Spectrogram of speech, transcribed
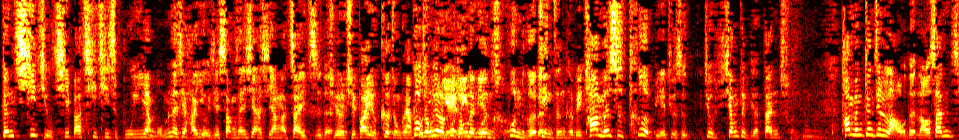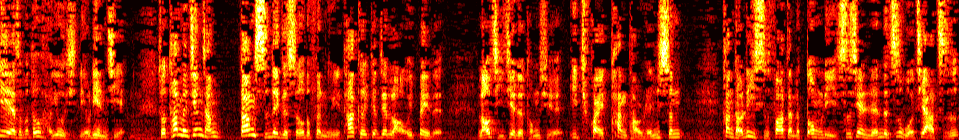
跟七九七八七七是不一样。我们那些还有一些上山下乡啊，在职的。七九七八有各种各样各种各样不同的混混合的竞争特别。他们是特别就是就相对比较单纯。嗯。他们跟这老的老三届什么都很有有链接，所以他们经常当时那个时候的氛围，他可以跟这老一辈的老几届的同学一块探讨人生。探讨历史发展的动力，实现人的自我价值，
